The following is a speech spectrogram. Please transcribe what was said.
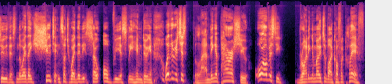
do this and the way they shoot it in such a way that it's so obviously him doing it, whether it's just landing a parachute or obviously riding a motorbike off a cliff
